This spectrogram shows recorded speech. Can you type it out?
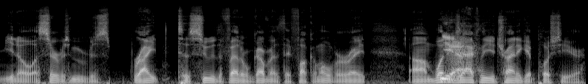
you know a service member's right to sue the federal government if they fuck them over, right? Um, what yeah. exactly are you trying to get pushed here?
